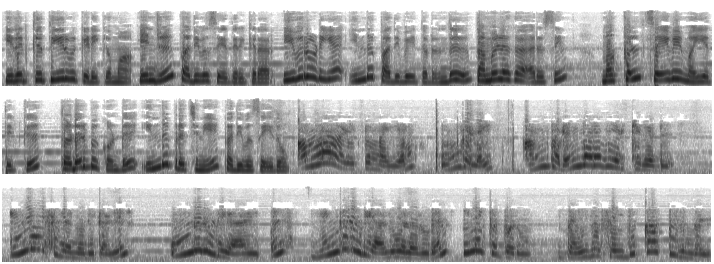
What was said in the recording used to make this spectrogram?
இதற்கு தீர்வு கிடைக்குமா என்று பதிவு செய்திருக்கிறார். இவருடைய இந்த பதிவை தொடர்ந்து தமிழக அரசின் மக்கள் சேவை மையத்திற்கு தொடர்பு கொண்டு இந்த பிரச்சனையை பதிவு செய்தோம். அம்மா அழைப்பு மையம் உங்களை அன்புடன் வரவேற்கிறது. இன்னும் சில நொடிகளில் உங்களுடைய அழைப்பு எங்களுடைய அலுவலருடன் இணைக்கப்படும். தயவு செய்து காத்திருங்கள்.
